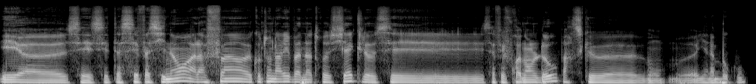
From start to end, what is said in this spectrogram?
et euh, c'est assez fascinant. À la fin, euh, quand on arrive à notre siècle, c'est ça fait froid dans le dos parce que euh, bon, il y en a beaucoup.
